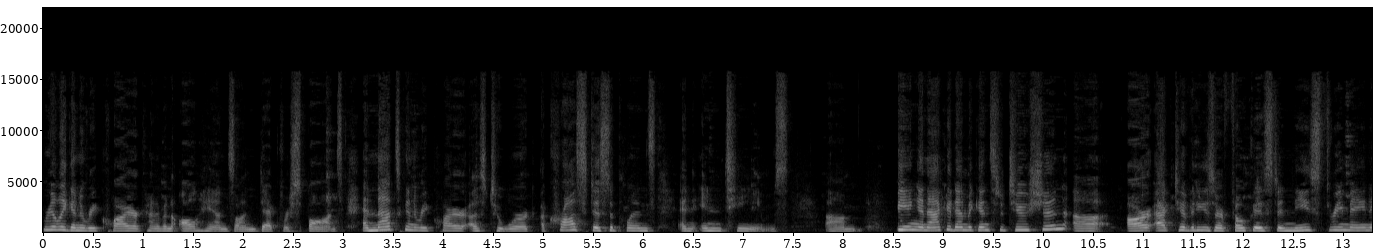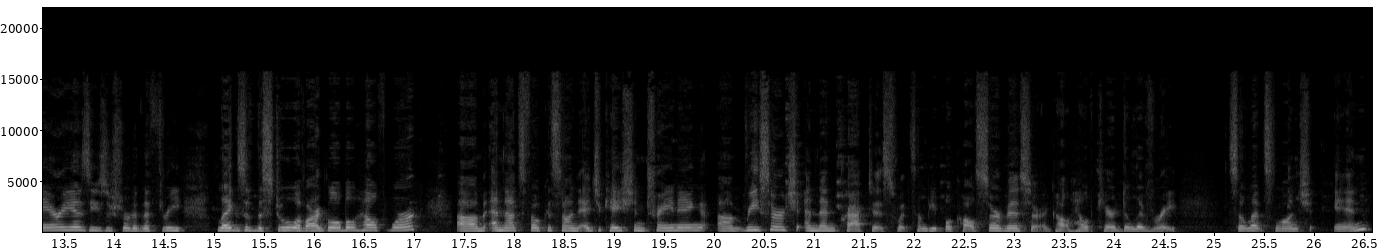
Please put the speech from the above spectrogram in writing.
really going to require kind of an all hands on deck response. And that's going to require us to work across disciplines and in teams. Um, being an academic institution, uh, our activities are focused in these three main areas. These are sort of the three legs of the stool of our global health work. Um, and that's focused on education, training, um, research, and then practice, what some people call service or I call healthcare delivery. So let's launch in.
